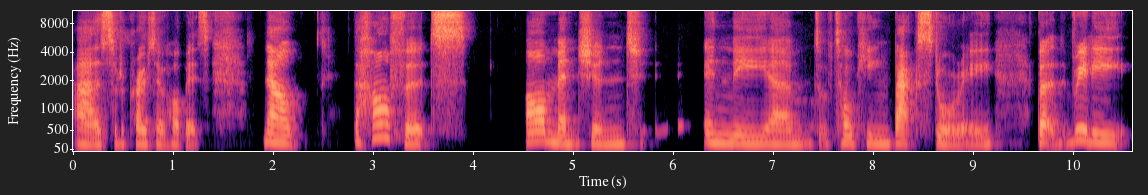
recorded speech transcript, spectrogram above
as sort of proto hobbits. Now the harfoots are mentioned in the um, sort of tolkien backstory but really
